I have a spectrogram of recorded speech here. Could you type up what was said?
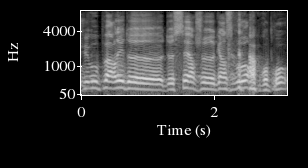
Je vais vous parler de, de Serge Gainsbourg. À propos.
